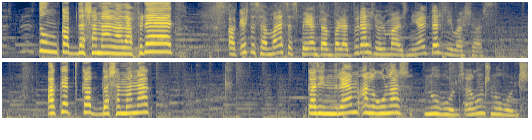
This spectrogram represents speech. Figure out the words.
Després d'un cap de setmana de fred, Aquesta setmana s'esperen temperatures normals, ni altes ni baixes. Aquest cap de setmana que tindrem algunes núvols, alguns núvols.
